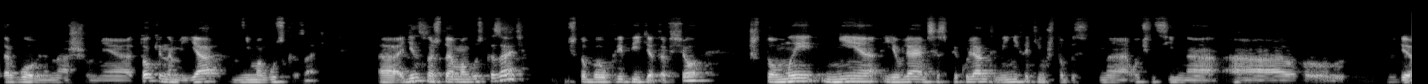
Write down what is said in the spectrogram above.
торговля нашими токенами, я не могу сказать. А, единственное, что я могу сказать, чтобы укрепить это все, что мы не являемся спекулянтами и не хотим, чтобы очень сильно а, люди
